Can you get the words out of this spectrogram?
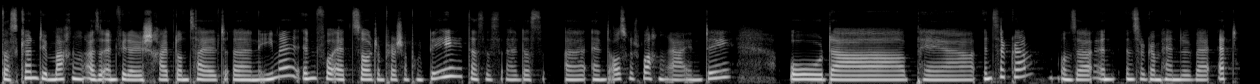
Das könnt ihr machen. Also entweder ihr schreibt uns halt äh, eine E-Mail, info at saltandpressure.de, das ist äh, das äh, End ausgesprochen, A-N-D, oder per Instagram. Unser In Instagram-Handle wäre at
